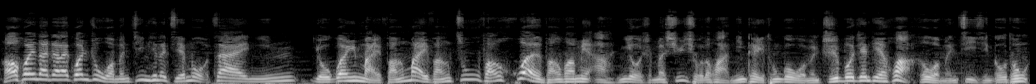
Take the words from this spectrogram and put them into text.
好，欢迎大家来关注我们今天的节目。在您有关于买房、卖房、租房、换房方面啊，你有什么需求的话，您可以通过我们直播间电话和我们进行沟通，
